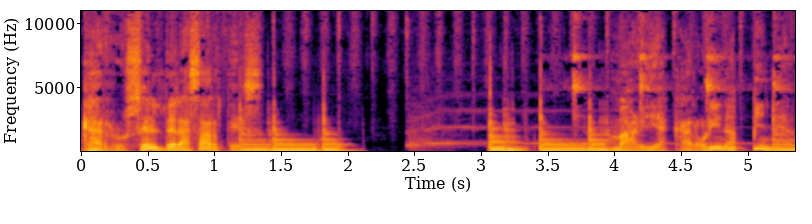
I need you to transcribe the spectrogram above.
Carrusel de las Artes. María Carolina Piña.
